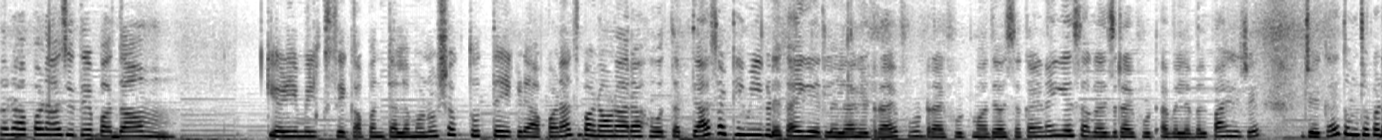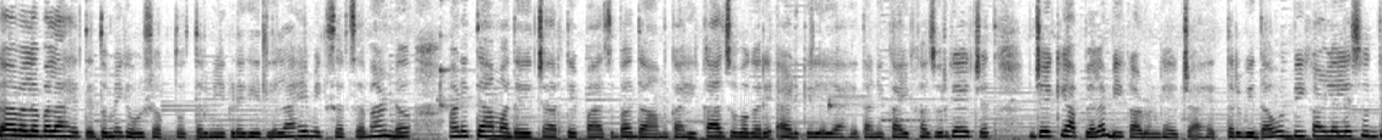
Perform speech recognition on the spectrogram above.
तर आपण आज इथे बदाम केळी मिल्क शेक आपण त्याला म्हणू शकतो. ते इकडे आपणच बनवणार आहोत. तर त्यासाठी मी इकडे काही घेतलेलं आहे ड्रायफ्रूट ड्रायफ्रूटमध्ये असं काही नाही आहे सगळेच ड्रायफ्रूट अवेलेबल पाहिजे. जे काही तुमच्याकडे अवेलेबल आहे ते तुम्ही घेऊ शकतो. तर मी इकडे घेतलेलं आहे मिक्सरचं भांडं. आणि त्यामध्ये चार ते पाच बदाम काही काजू वगैरे ॲड केलेले आहेत. आणि काही खजूर घ्यायचेत जे की आपल्याला बी काढून घ्यायचे आहेत. तर विदाऊट बी काढलेले सुद्धा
